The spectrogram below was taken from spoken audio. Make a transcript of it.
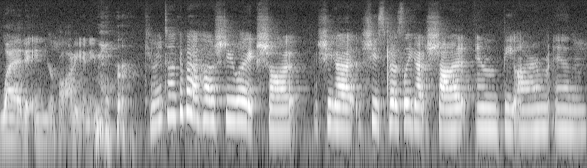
lead in your body anymore. can we talk about how she like shot? She got, she supposedly got shot in the arm, and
